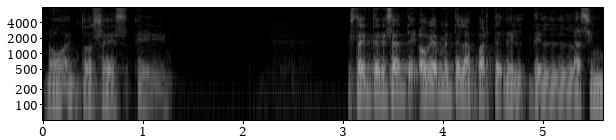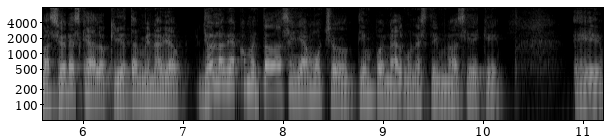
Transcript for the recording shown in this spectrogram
¿no? Entonces, eh, está interesante. Obviamente la parte de, las invasiones, que era lo que yo también había, yo lo había comentado hace ya mucho tiempo en algún stream, ¿no? Así de que eh,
